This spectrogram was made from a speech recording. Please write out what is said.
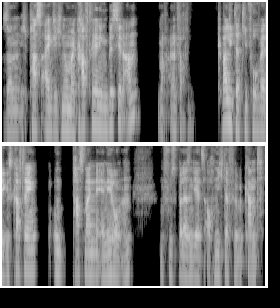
sondern ich passe eigentlich nur mein Krafttraining ein bisschen an, mache einfach qualitativ hochwertiges Krafttraining und passe meine Ernährung an. Und Fußballer sind ja jetzt auch nicht dafür bekannt,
